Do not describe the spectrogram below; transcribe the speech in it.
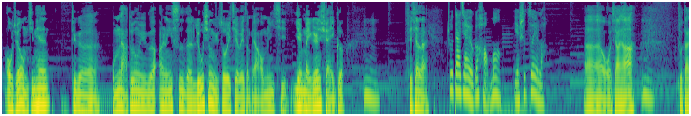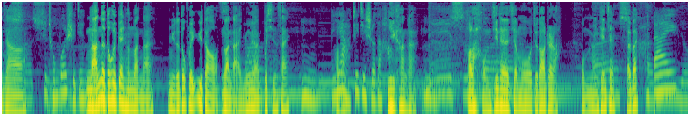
哦我觉得我们今天这个我们俩都用一个二零一四的流行语作为结尾，怎么样？我们一起一人每个人选一个，嗯，谁先来？祝大家有个好梦，也是醉了。呃，我想想啊，嗯，祝大家是重播时间。男的都会变成暖男，女的都会遇到暖男，永远不心塞。嗯，哎呀，这句说的好。你看看，嗯，好了，我们今天的节目就到这儿了，我们明天见，拜拜。拜拜。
